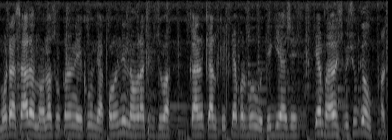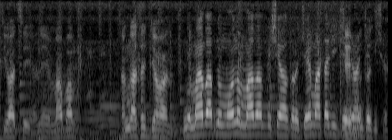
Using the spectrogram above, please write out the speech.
મોટા સારા નાના છોકરાને એકલું નાખવાનું નહીં નવરાત્રી જોવા. કારણ કે હાલ કેટલા પર બહુ વધી ગયા છે. કેમ ભાવેશ શું કેવું? સાચી વાત છે. અને મા બાપ સંગાથ જ જવાનું. ને મા બાપનું મોનો મા બાપની સેવા કરો. જય માતાજી જય જવાન જય કિશન.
